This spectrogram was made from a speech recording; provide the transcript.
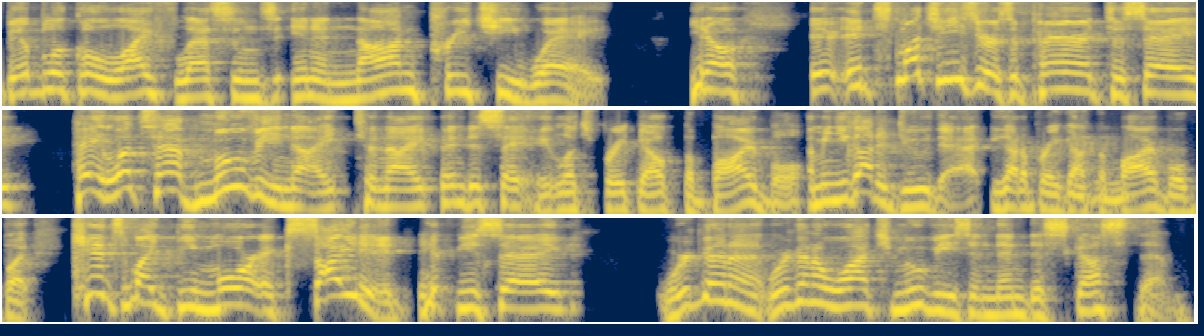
biblical life lessons in a non preachy way. You know, it, it's much easier as a parent to say, hey, let's have movie night tonight than to say, hey, let's break out the Bible. I mean, you got to do that. You got to break out mm-hmm. the Bible, but kids might be more excited if you say, we're going to we're going to watch movies and then discuss them.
